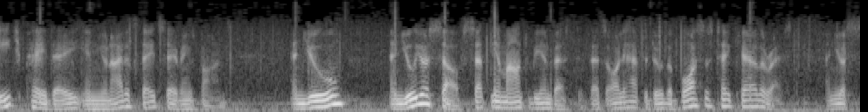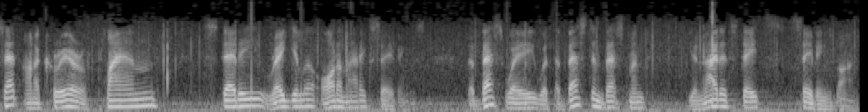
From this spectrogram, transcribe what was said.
each payday in United States savings bonds. And you, and you yourself set the amount to be invested. That's all you have to do. The bosses take care of the rest. And you're set on a career of planned, steady, regular, automatic savings. The best way with the best investment, United States savings bonds.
